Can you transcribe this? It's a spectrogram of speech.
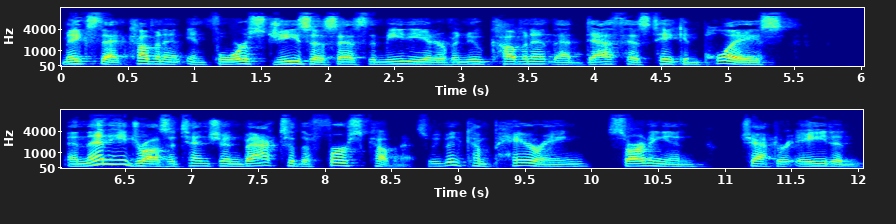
makes that covenant in force. Jesus, as the mediator of a new covenant, that death has taken place. And then he draws attention back to the first covenant. So we've been comparing, starting in chapter 8 and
